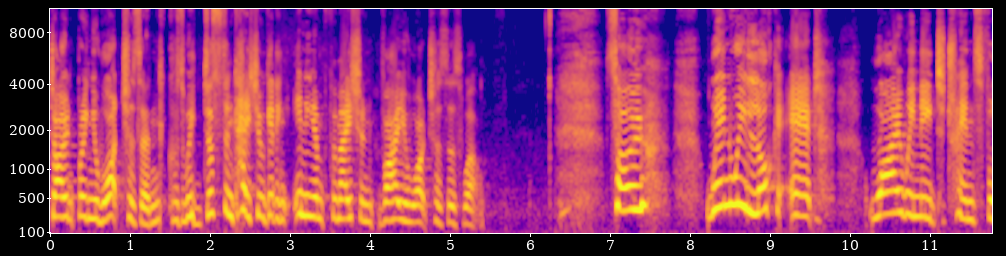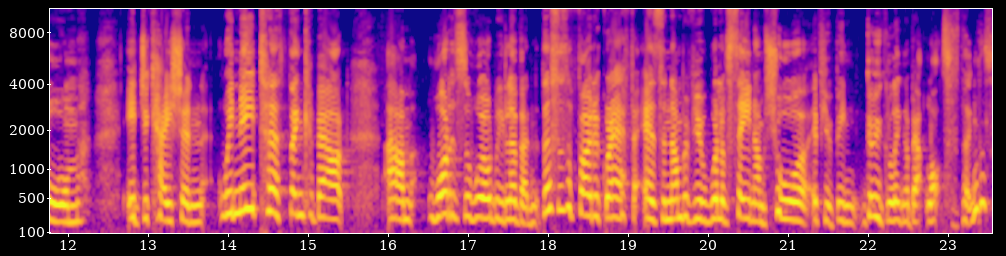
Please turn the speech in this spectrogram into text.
don't bring your watches in because we, just in case you're getting any information via your watches as well. So when we look at why we need to transform education, we need to think about um, what is the world we live in. This is a photograph, as a number of you will have seen, I'm sure, if you've been Googling about lots of things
